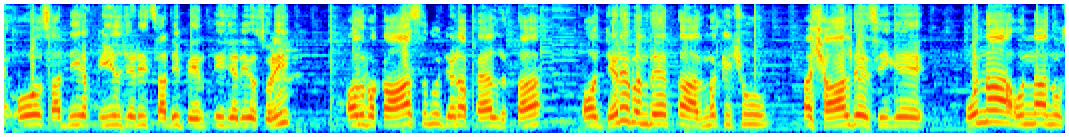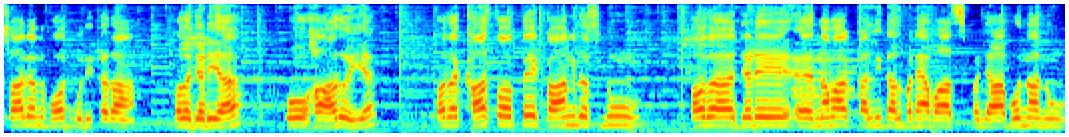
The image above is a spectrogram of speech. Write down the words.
ਉਹ ਸਾਡੀ ਅਪੀਲ ਜਿਹੜੀ, ਸਾਡੀ ਬੇਨਤੀ ਜਿਹੜੀ ਉਹ ਸੁਣੀ ਔਰ ਵਿਕਾਸ ਨੂੰ ਜਿਹੜਾ ਪਹਿਲ ਦਿੱਤਾ। ਔਰ ਜਿਹੜੇ ਬੰਦੇ ਧਾਰਮਿਕ ਇਸ਼ੂ, ਅਛਾਲ ਦੇ ਸੀਗੇ ਉਹਨਾਂ ਉਹਨਾਂ ਨੂੰ ਸਾਰਿਆਂ ਨੂੰ ਬਹੁਤ ਬੁਰੀ ਤਰ੍ਹਾਂ ਮਤਲਬ ਜਿਹੜੀ ਆ ਉਹ ਹਾਰ ਹੋਈ ਹੈ। ਔਰ ਖਾਸ ਤੌਰ ਤੇ ਕਾਂਗਰਸ ਨੂੰ ਔਰ ਜਿਹੜੇ ਨਵਾਂ ਅਕਾਲੀ ਦਲ ਬਣਿਆ ਵਾਸ ਪੰਜਾਬ, ਉਹਨਾਂ ਨੂੰ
